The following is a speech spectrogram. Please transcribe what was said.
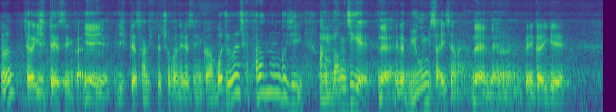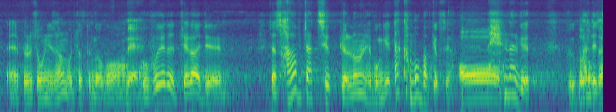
어? 제가 20대였으니까요. 예, 예. 20대, 30대 초반에 이랬으니까 뭐 주변에 새파란 것이 음. 네. 그러니까 미움이 쌓이잖아요. 네, 네. 네. 어, 그러니까 이게 에, 별로 좋은 인상을 못 줬던 거고 네. 그 후에도 제가 이제 사업자 측 변론을 해본 게 딱 한 번밖에 없어요. 오. 맨날 그, 그 반대쪽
